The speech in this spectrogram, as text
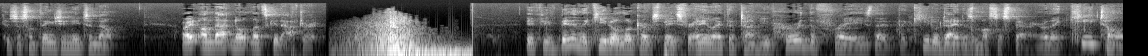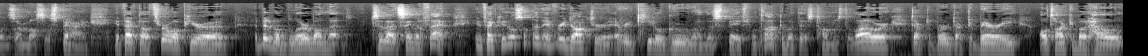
because there's some things you need to know. All right, on that note, let's get after it. If you've been in the keto low carb space for any length of time, you've heard the phrase that the keto diet is muscle sparing or that ketones are muscle sparing. In fact, I'll throw up here a, a bit of a blurb on that to that same effect. In fact, you know something? Every doctor and every keto guru in this space will talk about this. Thomas DeLauer, Dr. Berg, Dr. Berry, all talk about how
